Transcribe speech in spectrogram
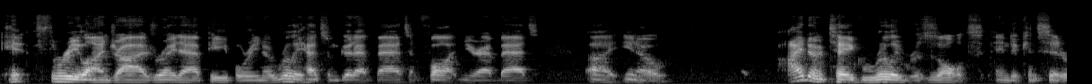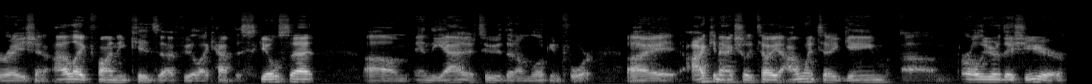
hit three line drives right at people, or you know really had some good at bats and fought in your at bats, uh, you know I don't take really results into consideration. I like finding kids that I feel like have the skill set um, and the attitude that I'm looking for. I I can actually tell you, I went to a game um, earlier this year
